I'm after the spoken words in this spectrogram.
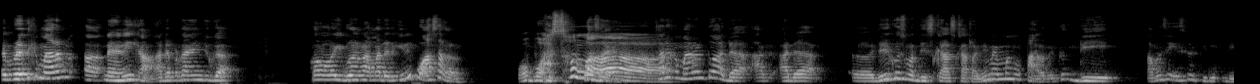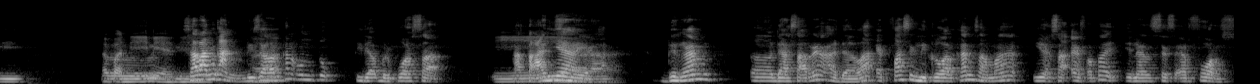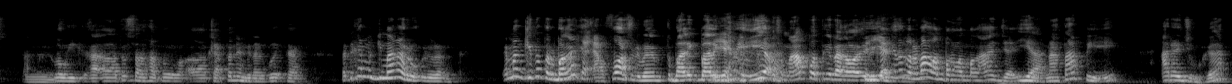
Eh, berarti kemarin, eh, nah ini kal, ada pertanyaan juga. Kalau lagi bulan Ramadan gini puasa nggak? Oh puasa lah. Puasa ya? Karena kemarin tuh ada ada, eh, jadi gue sempat discuss katanya memang pilot itu di apa sih istilah di, di apa eh, di ini ya? Di, disarankan disarankan untuk tidak berpuasa Iya. katanya ya. dengan eh, dasarnya adalah advice yang dikeluarkan sama USAF apa United States Air Force Hmm. logika eh, terus salah satu eh, captain yang bilang gue "Ka- tapi kan gimana Ru dia bilang emang kita terbangnya kayak Air Force bilang terbalik-balik Iya. gitu iya harus maput kita kalau ini Iya kan kita terbang lempeng-lempeng aja iya nah tapi ada juga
